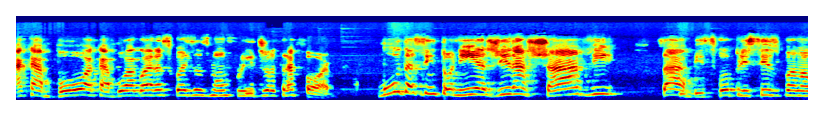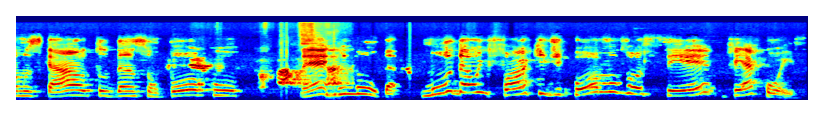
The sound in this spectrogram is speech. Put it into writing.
Acabou, acabou, agora as coisas vão fluir de outra forma. Muda a sintonia, gira a chave, sabe? Se for preciso para uma música alto, dança um pouco, né? E muda. Muda o enfoque de como você vê a coisa.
